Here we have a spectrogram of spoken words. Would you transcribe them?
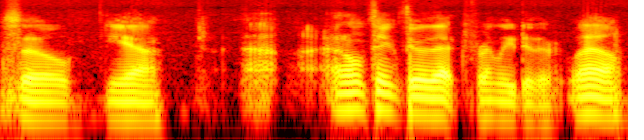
So yeah, I don't think they're that friendly to their. Well,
